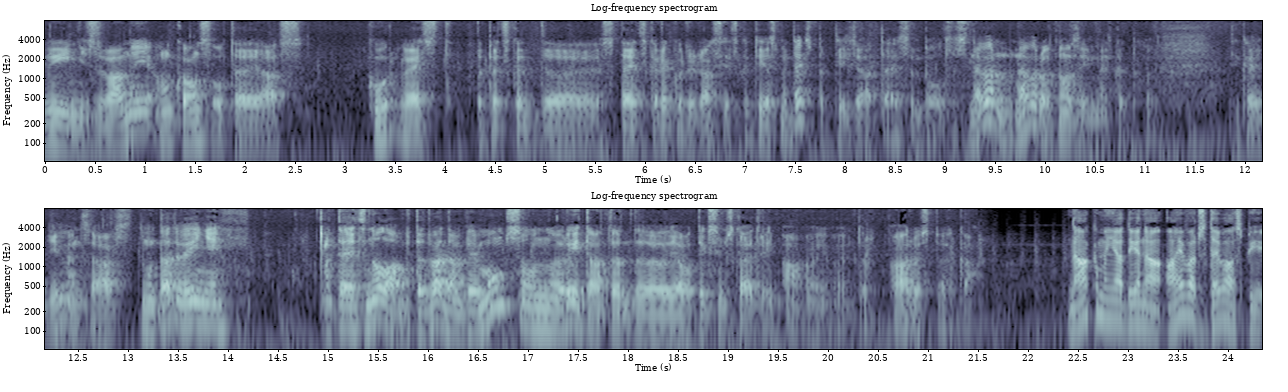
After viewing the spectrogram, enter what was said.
viņi zvanīja un konsultējās, kur vēst. Tāpēc, kad uh, es teicu, ka rekur ir rakstīts, ka tiesmeda ekspertīze jātaisa, un policists nevar, nevarot nozīmēt, ka to tikai ģimenes ārsts. Un tad viņi teica, nu labi, tad vedam pie mums, un rītā tad uh, jau tiksim skaidrībā, vai, vai tur pārvest vai kā. Nākamajā dienā Aivars devās pie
